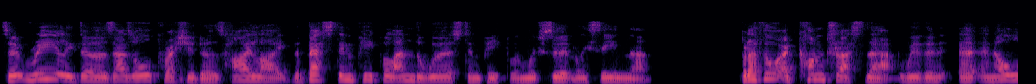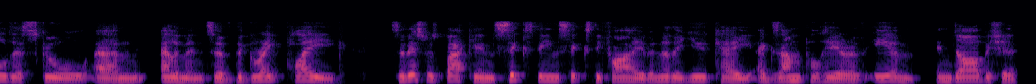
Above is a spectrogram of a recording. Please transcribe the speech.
So it really does, as all pressure does, highlight the best in people and the worst in people, and we've certainly seen that. But I thought I'd contrast that with an, an older school um, element of the Great Plague, so this was back in 1665, another UK example here of Eyam in Derbyshire.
